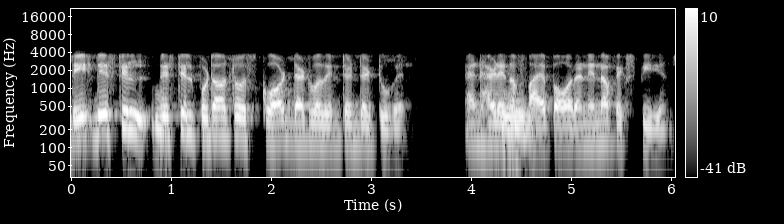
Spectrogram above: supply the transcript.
They they still mm. they still put out a squad that was intended to win and had enough mm. firepower and enough experience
